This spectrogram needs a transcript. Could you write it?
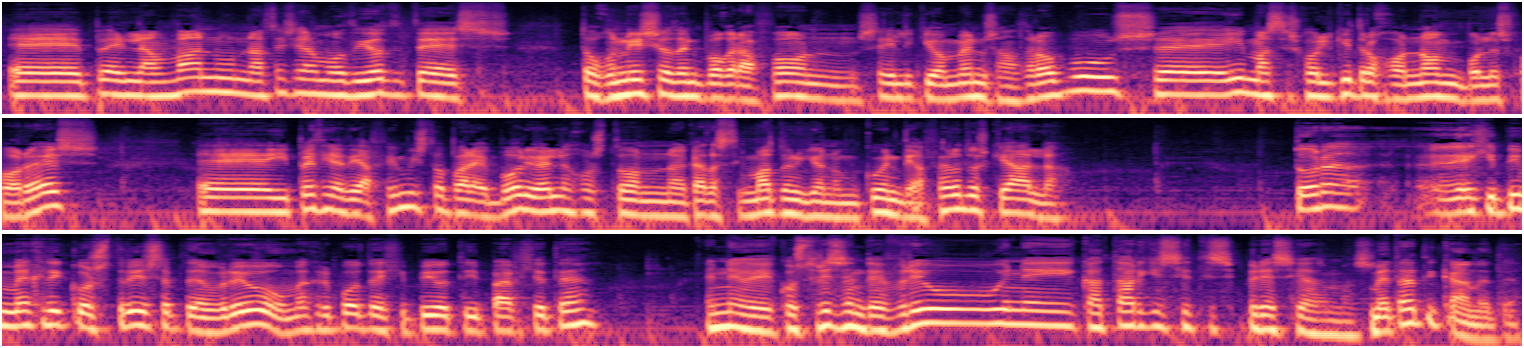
Ε, περιλαμβάνουν αυτές οι αρμοδιότητες το γνήσιο των υπογραφών σε ηλικιωμένους ανθρώπους. Ε, είμαστε σχολικοί τροχονόμοι πολλές φορές. Ε, υπαίθρια διαφήμιση, το παραεμπόριο, έλεγχος των καταστημάτων υγειονομικού ενδιαφέροντος και άλλα. Τώρα ε, έχει πει μέχρι 23 Σεπτεμβρίου, μέχρι πότε έχει πει ότι υπάρχετε. Ε, ναι, 23 Σεπτεμβρίου είναι η κατάργηση της υπηρεσίας μας. Μετά τι κάνετε;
